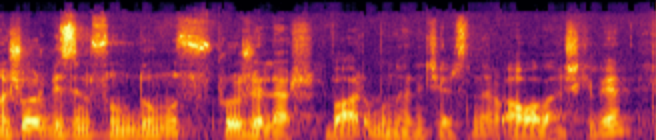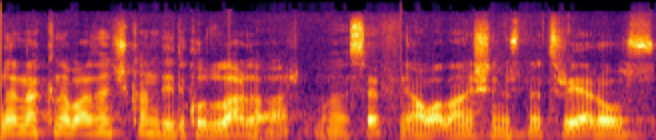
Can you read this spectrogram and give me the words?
Major bizim sunduğumuz projeler var bunların içerisinde. Avalanche gibi. Bunların hakkında bazen çıkan dedikodular da var maalesef. Yani Avalanche'ın üstüne Three Arrows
